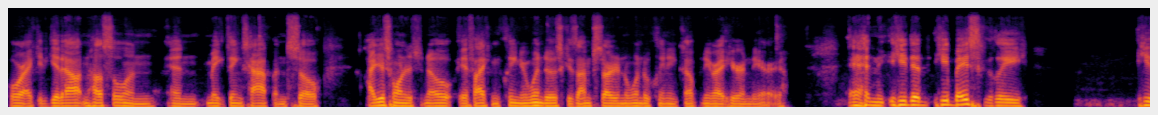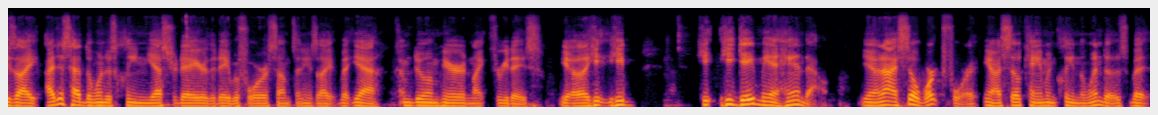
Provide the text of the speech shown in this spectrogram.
or I could get out and hustle and and make things happen. So I just wanted to know if I can clean your windows because I'm starting a window cleaning company right here in the area. And he did. He basically, he's like, I just had the windows cleaned yesterday or the day before or something. He's like, but yeah, come do them here in like three days. You know, he he he he gave me a handout. You know, and I still worked for it. You know, I still came and cleaned the windows, but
